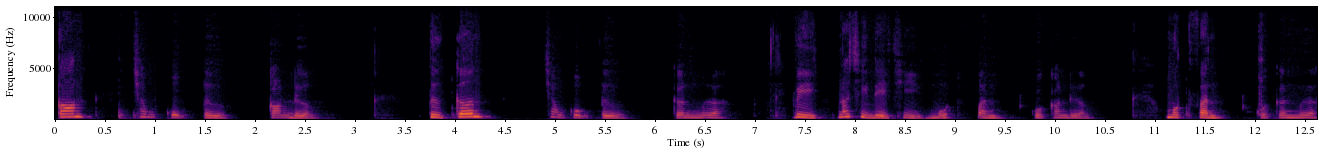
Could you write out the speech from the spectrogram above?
con trong cụm từ con đường. Từ cơn trong cụm từ cơn mưa. Vì nó chỉ để chỉ một phần của con đường, một phần của cơn mưa.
